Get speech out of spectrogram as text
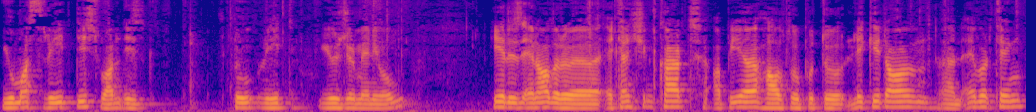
You must read this one is to read user manual. Here is another uh, attention card up here how to put the liquid on and everything.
